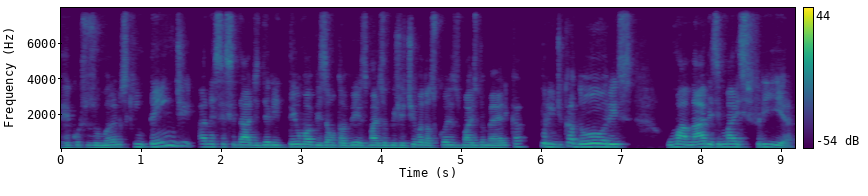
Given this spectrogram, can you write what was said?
recursos humanos que entende a necessidade dele ter uma visão talvez mais objetiva das coisas, mais numérica, por indicadores, uma análise mais fria,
